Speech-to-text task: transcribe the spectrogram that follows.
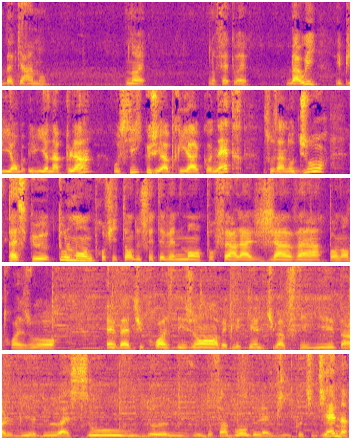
Bah carrément. Ouais. En fait, ouais. Bah oui. Et puis il y en a plein aussi que j'ai appris à connaître sous un autre jour. Parce que tout le monde profitant de cet événement pour faire la Java pendant trois jours, eh ben, tu croises des gens avec lesquels tu as frayé par le biais de assos ou de, de, de la vie quotidienne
